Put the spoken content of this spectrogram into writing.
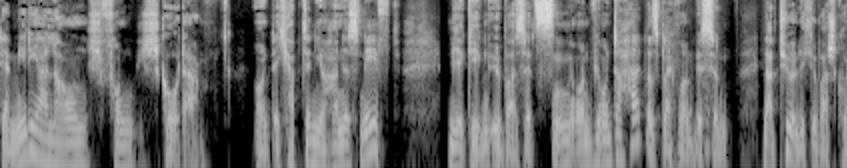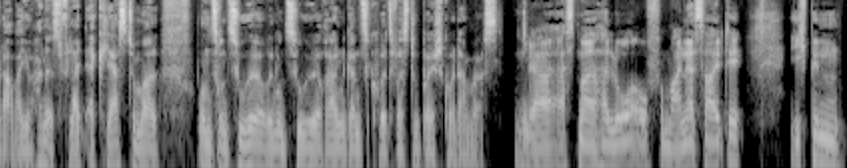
der Media Lounge von Skoda. Und ich habe den Johannes Neft mir gegenüber sitzen und wir unterhalten uns gleich mal ein bisschen. Natürlich über Skoda, aber Johannes, vielleicht erklärst du mal unseren Zuhörerinnen und Zuhörern ganz kurz, was du bei Skoda machst. Ja, erstmal Hallo auch von meiner Seite. Ich bin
